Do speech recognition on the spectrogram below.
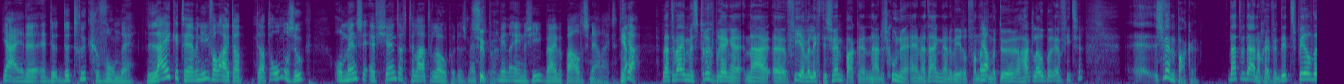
ja, de, de, de truc gevonden lijken te hebben, in ieder geval uit dat, dat onderzoek, om mensen efficiënter te laten lopen. Dus met Super. minder energie bij bepaalde snelheid. Ja. ja. Laten wij hem eens terugbrengen naar, eh, via wellicht de zwempakken naar de schoenen en uiteindelijk naar de wereld van de Ja. amateur, hardloper en fietser. Eh, zwempakken. Laten we daar nog even. Dit speelde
